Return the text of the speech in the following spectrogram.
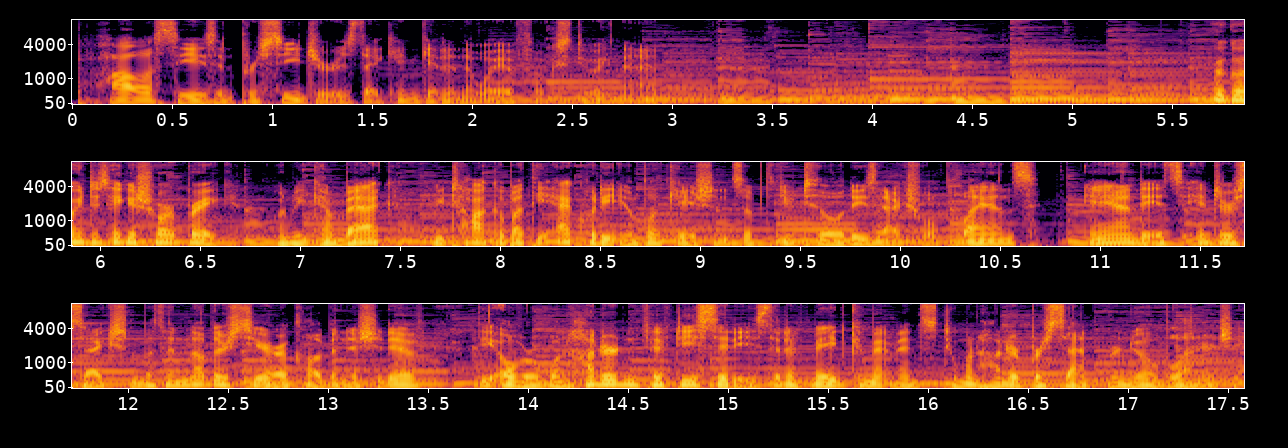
policies and procedures that can get in the way of folks doing that. We're going to take a short break. When we come back, we talk about the equity implications of the utility's actual plans and its intersection with another Sierra Club initiative, the over 150 cities that have made commitments to 100% renewable energy.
